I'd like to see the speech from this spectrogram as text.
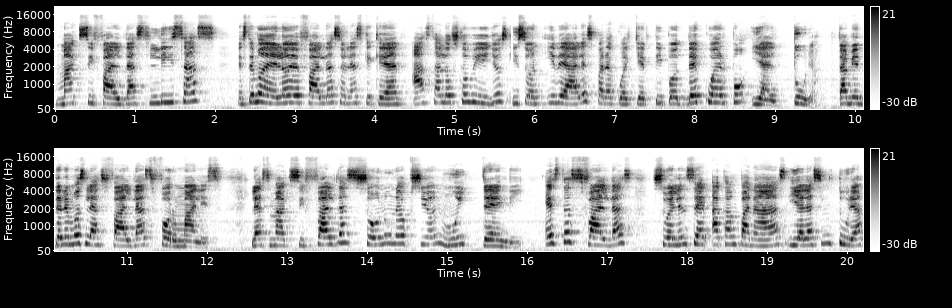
maxi faldas lisas. Este modelo de faldas son las que quedan hasta los tobillos y son ideales para cualquier tipo de cuerpo y altura. También tenemos las faldas formales. Las maxi faldas son una opción muy trendy. Estas faldas suelen ser acampanadas y a la cintura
